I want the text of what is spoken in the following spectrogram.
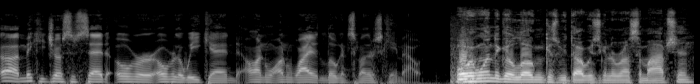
uh, Mickey Joseph said over over the weekend on on why Logan Smothers came out. Well, we wanted to go Logan because we thought we was going to run some option,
